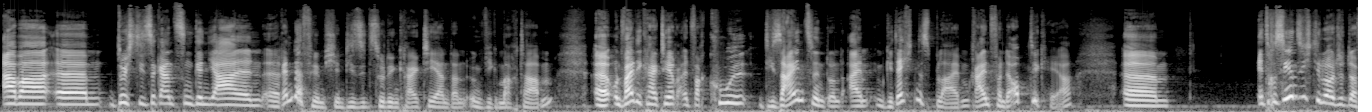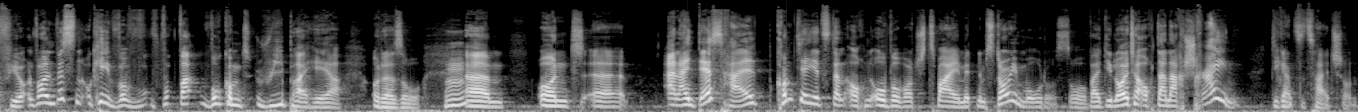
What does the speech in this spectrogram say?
aber ähm, durch diese ganzen genialen äh, Renderfilmchen, die sie zu den Charakteren dann irgendwie gemacht haben, äh, und weil die Charaktere einfach cool designt sind und einem im Gedächtnis bleiben, rein von der Optik her, ähm, interessieren sich die Leute dafür und wollen wissen, okay, wo, wo, wo, kommt Reaper her oder so. Ähm, und äh, allein deshalb kommt ja jetzt dann auch ein Overwatch 2 mit einem Story-Modus, so, weil die Leute auch danach schreien die ganze Zeit schon.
